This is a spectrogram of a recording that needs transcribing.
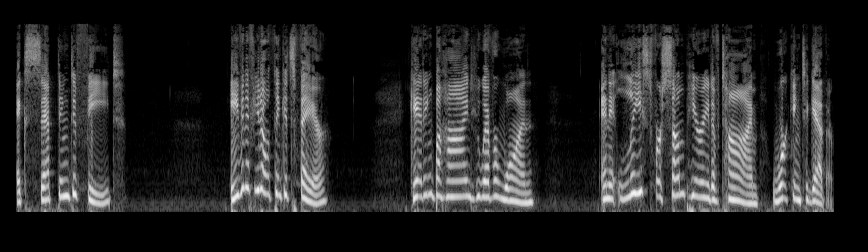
accepting defeat, even if you don't think it's fair, getting behind whoever won, and at least for some period of time working together,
